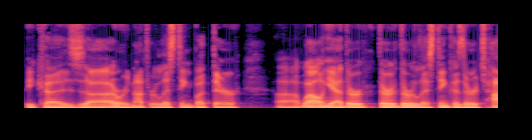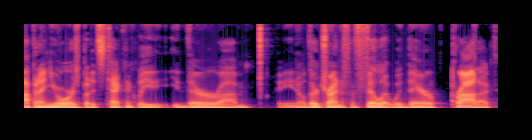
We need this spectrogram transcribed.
because uh, or not their listing, but their uh, well, yeah, they're they're they're listing because they're hopping on yours, but it's technically they're um, you know they're trying to fulfill it with their product.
